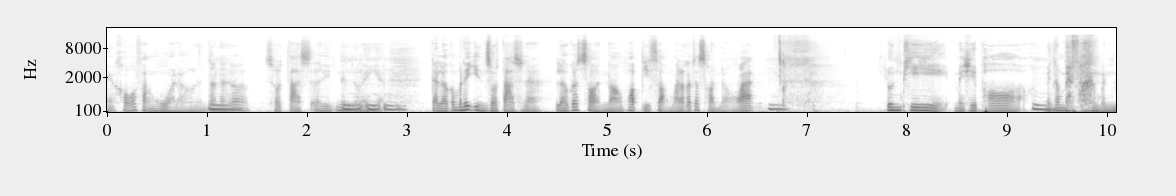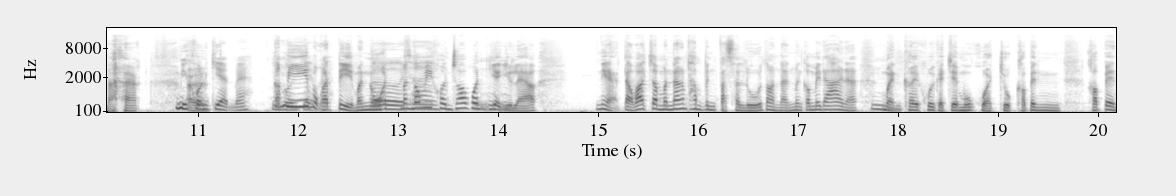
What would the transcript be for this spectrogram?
เงี้ยเขาก็ฝังหัวเราตอนนั้นก็โซตัสอะไรนิดนึงอะไรเงี้ยแต่เราก็ไม่ได้อินโซตัสนะเราก็สอนน้องพอปีสองมาเราก็จะสอนน้องว่า รุ่นพี่ไม่ใช่พ่ออไม่ต้องไปฟังมันมาก มีคนออเกลียดไหมก็คนมีเลียดไหปกติมนุษย์เออมันต้องใช่มีคนชอบคนเกลียดอยู่แล้ว เนี่ย แต่ว่าจะมานั่งทำเป็นตัดสรู้ตอนนั้นมันก็ไม่ได้นะ เหมือนเคยคุยกับเจมุกหัวจุกเขาเป็นเขาเป็น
